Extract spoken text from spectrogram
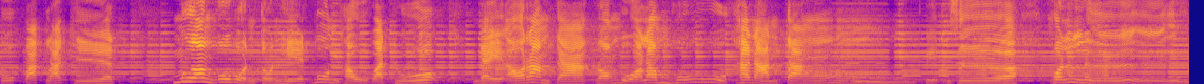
ปกปักลักเขต เมืองอุบลต้นเหตุมุ่นเข้าวัตถุ ได้เอาร่ำจากน้องบัวลำพูขนานตังเป็นเสือคนเหลือ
